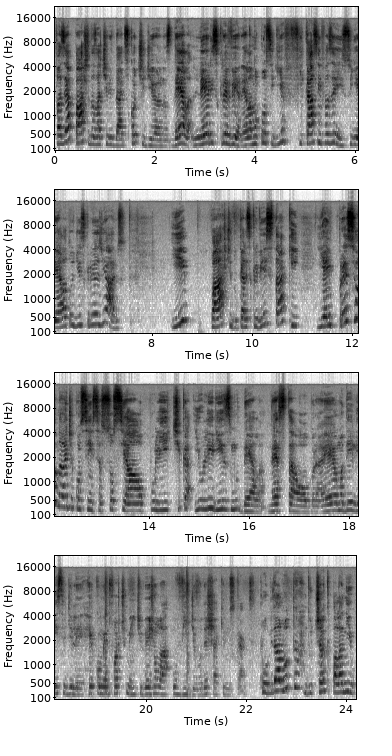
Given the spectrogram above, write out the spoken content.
Fazia parte das atividades cotidianas dela, ler e escrever. Ela não conseguia ficar sem fazer isso. E ela todo dia escrevia diários. E parte do que ela escrevia está aqui. E é impressionante a consciência social, política e o lirismo dela nesta obra. É uma delícia de ler. Recomendo fortemente. Vejam lá o vídeo. Vou deixar aqui nos cards. Clube da Luta, do Chuck Palahniuk.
